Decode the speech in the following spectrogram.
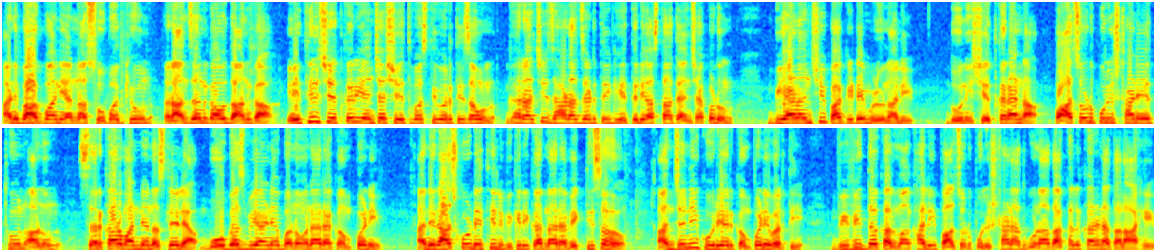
आणि बागवान यांना सोबत घेऊन रांजणगाव दानगा येथील शेतकरी यांच्या शेतवस्तीवरती जाऊन घराची झाडाझडती घेतली असता त्यांच्याकडून बियाणांची पाकिटे मिळून आली. दोन्ही शेतकऱ्यांना पाचोड पोलीस ठाणे येथून आणून सरकार मान्य नसलेल्या बोगस बियाणे बनवणाऱ्या कंपनी आणि राजकोट येथील विक्री करणाऱ्या व्यक्तीसह अंजनी कुरिअर कंपनीवरती विविध कलमाखाली पाचोड पोलीस ठाण्यात गुन्हा दाखल करण्यात आला आहे.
